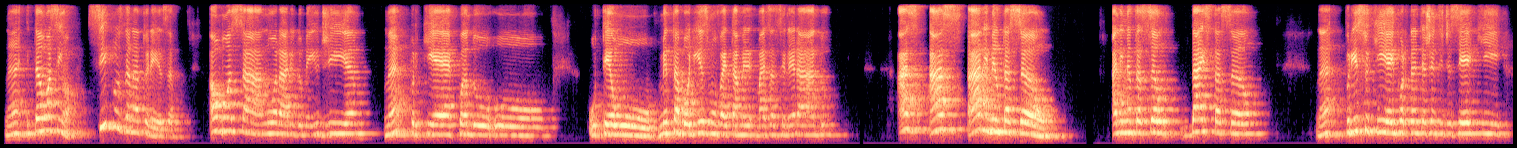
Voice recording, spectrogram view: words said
né? Então, assim, ó, ciclos da natureza. Almoçar no horário do meio-dia, né? Porque é quando o, o teu metabolismo vai estar mais acelerado. As, as, a alimentação, alimentação da estação, né? Por isso que é importante a gente dizer que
